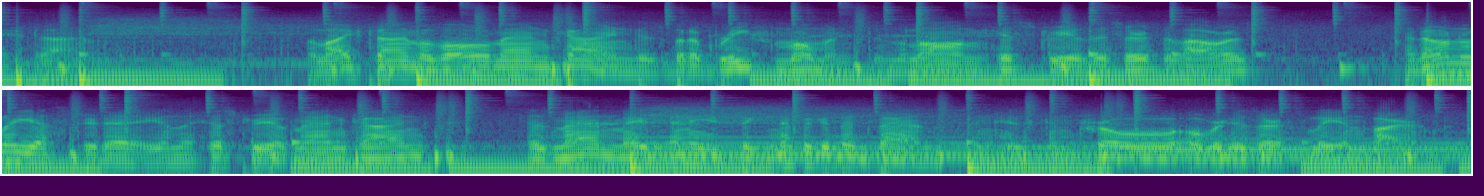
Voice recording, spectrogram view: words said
Lifetime. The lifetime of all mankind is but a brief moment in the long history of this earth of ours, and only yesterday in the history of mankind has man made any significant advance in his control over his earthly environment.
